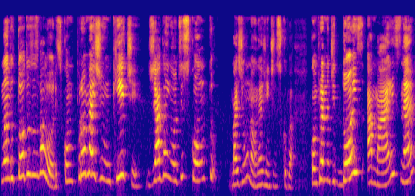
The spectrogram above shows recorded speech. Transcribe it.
mando todos os valores. Comprou mais de um kit, já ganhou desconto. Mais de um não, né, gente? Desculpa Comprando de dois a mais, né?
